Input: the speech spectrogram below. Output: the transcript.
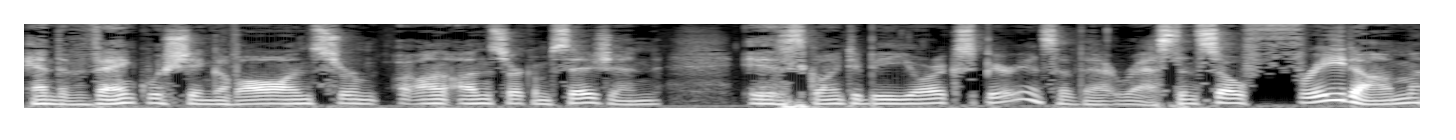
and the vanquishing of all uncir- uncircumcision is going to be your experience of that rest. And so, freedom.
